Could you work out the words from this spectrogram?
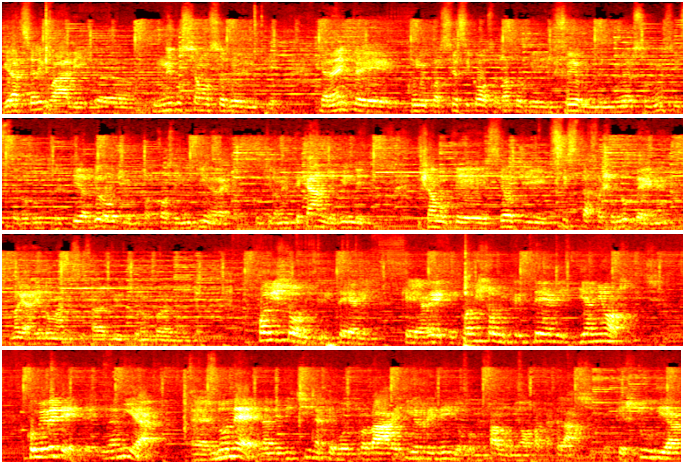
grazie alle quali eh, ne possiamo sapere di più. Chiaramente come qualsiasi cosa, dato che il fermo nell'universo non esiste, l'odontoiatria biologica è qualcosa in itinere, continuamente cambia, quindi diciamo che se oggi si sta facendo bene, magari domani si farà addirittura ancora meglio. Quali sono i criteri, che, quali sono i criteri diagnostici? Come vedete la mia eh, non è la medicina che vuol trovare il rimedio come fa l'omeopata classico, che studia,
